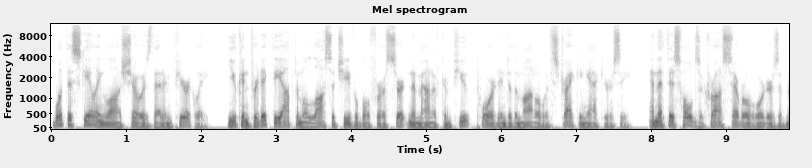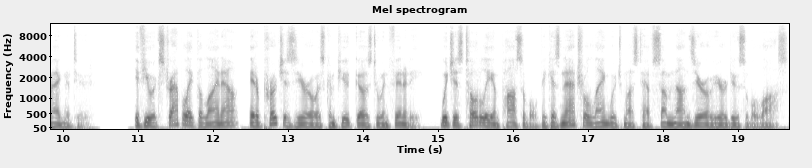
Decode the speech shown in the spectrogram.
what the scaling laws show is that empirically, you can predict the optimal loss achievable for a certain amount of compute poured into the model with striking accuracy, and that this holds across several orders of magnitude. If you extrapolate the line out, it approaches zero as compute goes to infinity, which is totally impossible because natural language must have some non zero irreducible loss.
